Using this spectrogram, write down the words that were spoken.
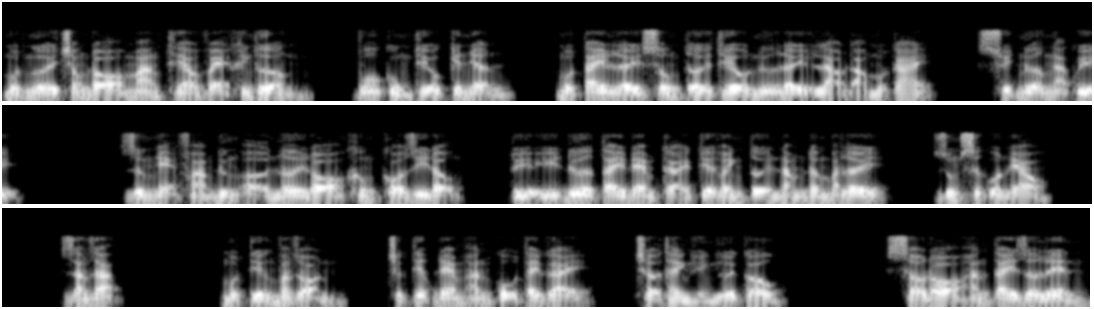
Một người trong đó mang theo vẻ khinh thường, vô cùng thiếu kiên nhẫn, một tay lấy xông tới thiếu nữ đẩy lảo đảo một cái, suýt nữa ngã quỵ. Dương nhẹ phàm đứng ở nơi đó không có di động, tùy ý đưa tay đem cái kia anh tới năm đấm bắt lấy, dùng sức cuốn éo. Giang giác. Một tiếng vang dọn, trực tiếp đem hắn cổ tay gãy, trở thành hình lưỡi câu sau đó hắn tay giơ lên,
